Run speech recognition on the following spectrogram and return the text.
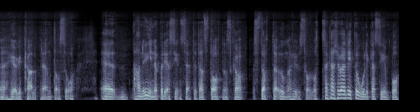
eh, högre kalpränta och så. Eh, han är ju inne på det synsättet att staten ska stötta unga hushåll. Och sen kanske vi har lite olika syn på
